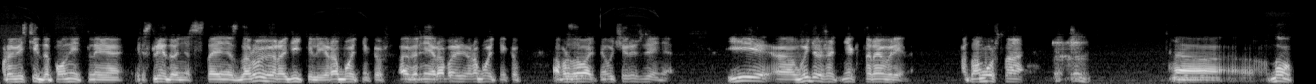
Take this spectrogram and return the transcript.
провести дополнительные исследования состояния здоровья родителей и работников, а вернее работников образовательного учреждения и выдержать некоторое время. Потому что ну,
